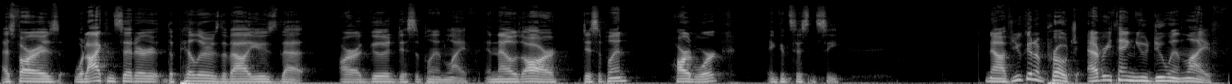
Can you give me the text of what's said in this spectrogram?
as far as what I consider the pillars, the values that are a good disciplined life. And those are discipline, hard work, and consistency. Now, if you can approach everything you do in life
